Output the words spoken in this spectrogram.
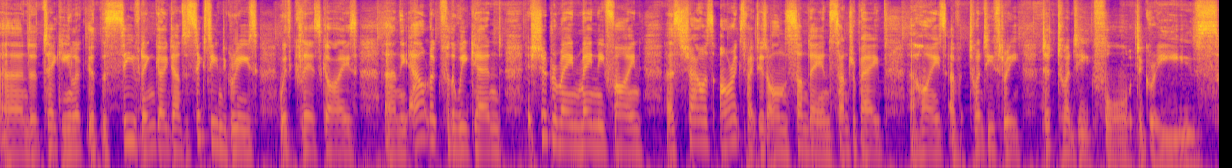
and uh, taking a look at this evening, going down to 16 degrees with clear skies. And the outlook for the weekend, it should remain mainly fine, as showers are expected on Sunday in Saint-Tropez, uh, highs of 23 to 24 degrees.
